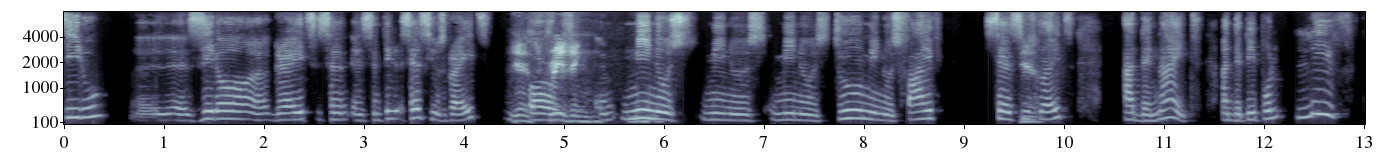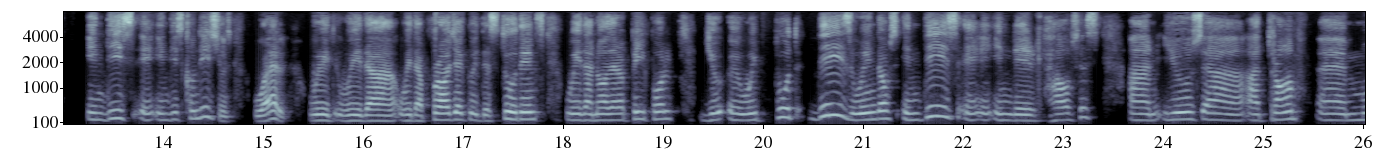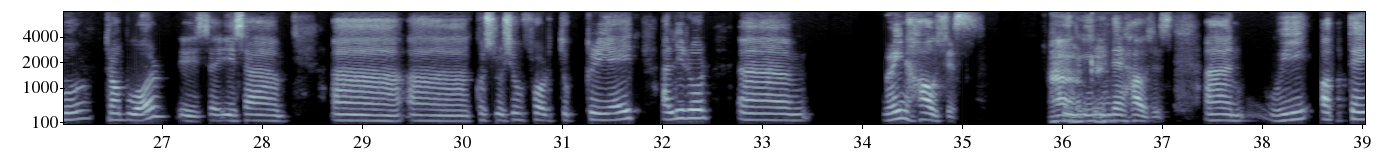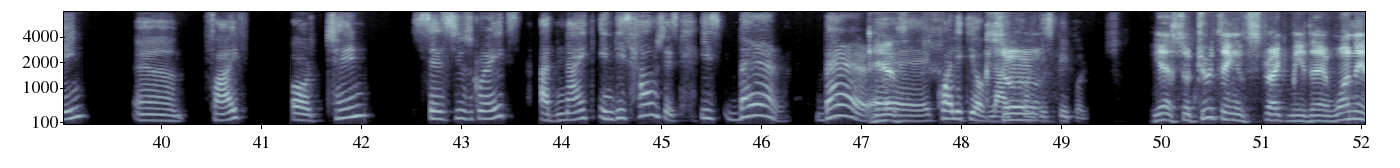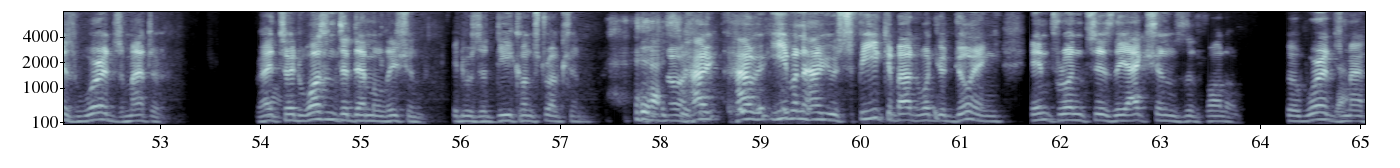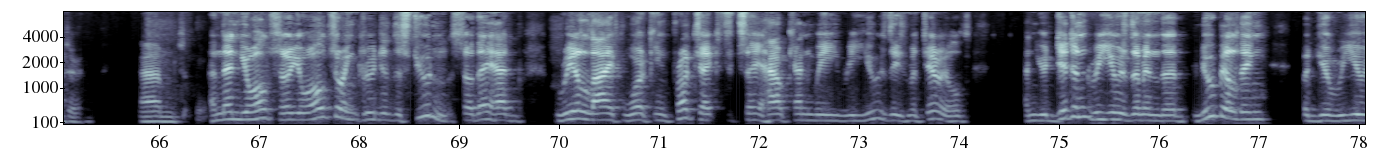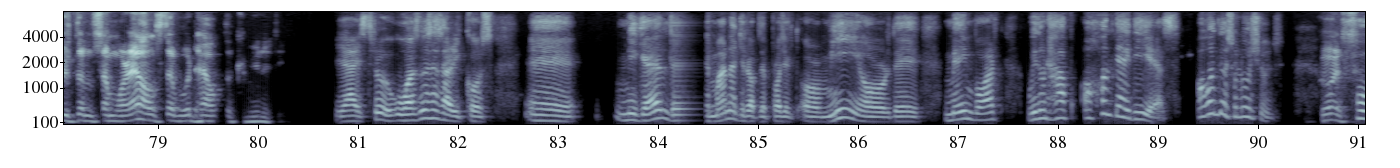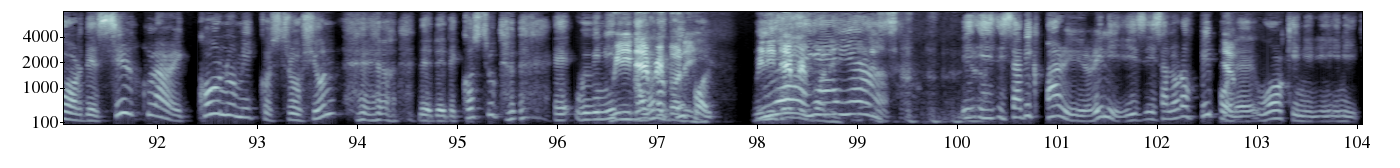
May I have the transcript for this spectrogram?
zero, uh, zero uh, grades, uh, Celsius grades, yes, or, freezing. minus minus minus two minus five celsius Yes. grades at the night and the people live in these in these conditions well with with a with a project with the students with another people you uh, we put these windows in these uh, in their houses and use a, a Trombe uh, Trombe wall is is a, a, a construction for to create a little um, greenhouses ah, in, okay. in, their houses. And we obtain um, five or 10 Celsius grades at night in these houses. It's bare, bare Yes. uh, quality of life So- for these people. Yes, so two things strike me there. One is words matter, right? Yeah. So it wasn't a demolition, it was a deconstruction. yeah, So how, how even how you speak about what you're doing influences the actions that follow. So words Yeah. matter. Um, and then you also you also included the students, so they had real life working projects to say how can we reuse these materials, and you didn't reuse them in the new building, but you reused them somewhere else that would help the community. Yeah, it's true. It was necessary because uh, Miguel, the, manager of the project, or me, or the main board, we don't have all the ideas, all the solutions. For the circular economic construction, the, the, the construct, uh, we need, We need a lot of everybody. people. We need Yeah, yeah, everybody. yeah. Yes. It- Yeah. it's, a big party, really. It's, it's a lot of people uh, working in, in it.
